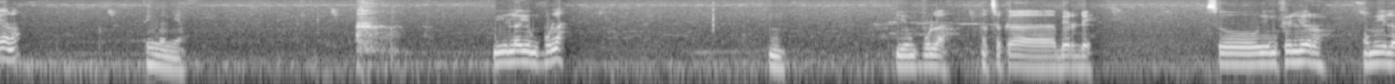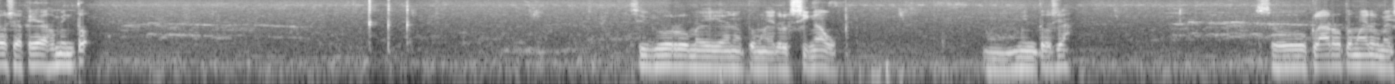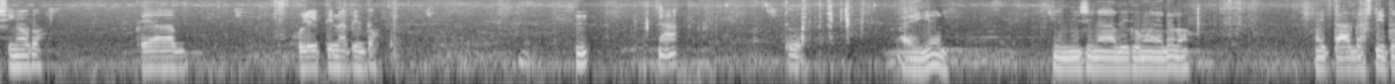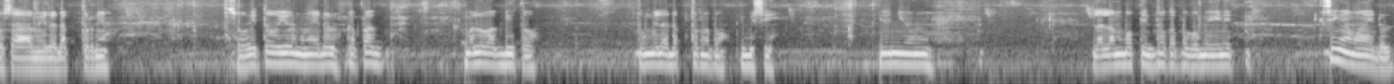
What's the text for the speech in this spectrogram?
Yan no? Tingnan niya. Milaw yung pula. Hmm. Yung pula at saka berde. So, yung failure, umilaw siya kaya huminto. Siguro may ano to mga idol, singaw. Um, huminto siya. So, klaro to mga idol, may singaw to. Kaya ulitin natin to. Hmm? Na? Ito. Ayun. Yun yung sinabi ko mga idol, oh. May tagas dito sa mail adapter niya. So, ito yun mga idol. Kapag maluwag dito, itong mail adapter na to, PVC, yun yung lalambutin to kapag umiinit. Kasi nga mga idol,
